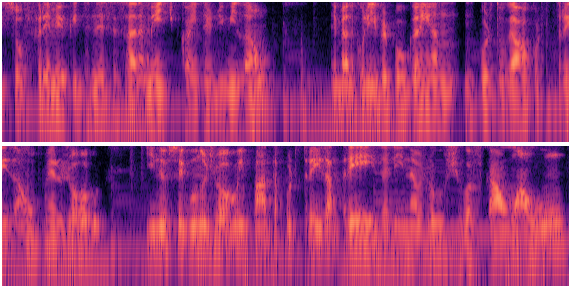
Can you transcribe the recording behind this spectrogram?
sofrer meio que desnecessariamente com a Inter de Milão. Lembrando que o Liverpool ganha em Portugal por 3 a 1 no primeiro jogo e no segundo jogo empata por 3 a 3 ali, né? O jogo chegou a ficar 1 a 1,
